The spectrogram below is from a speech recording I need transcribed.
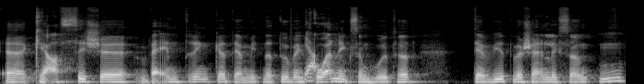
äh, klassische Weintrinker, der mit Naturwein Ja. gar nichts am Hut hat, der wird wahrscheinlich sagen, hm,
